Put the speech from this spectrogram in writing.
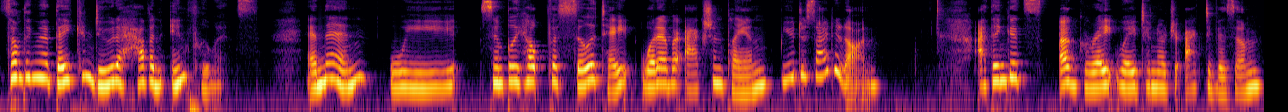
something that they can do to have an influence. And then we simply help facilitate whatever action plan you decided on. I think it's a great way to nurture activism,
